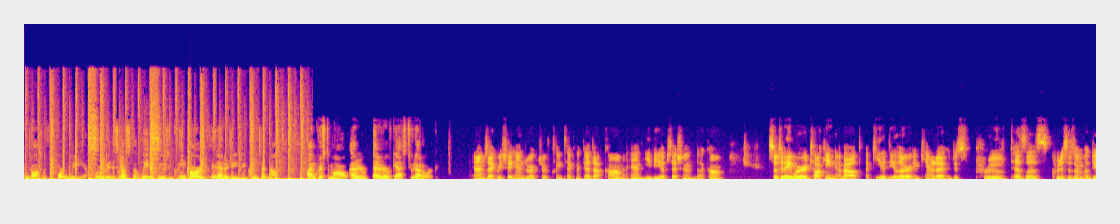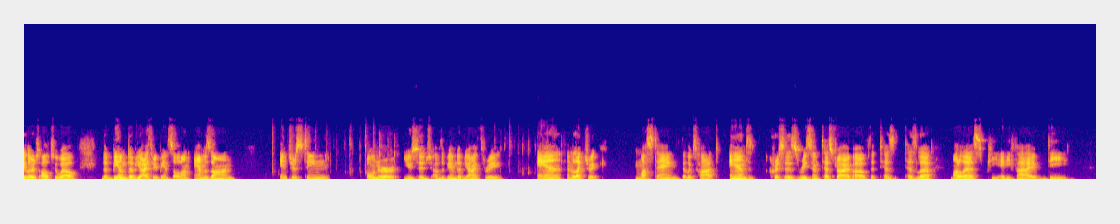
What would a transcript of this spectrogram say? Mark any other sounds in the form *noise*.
Tech Talk with Important Media, where we discuss the latest news in clean cars, clean energy, and clean technology. I'm Chris DeMorro, editor, editor of Gas2.org. And I'm Zachary Shahan, director of CleanTechnica.com and EVObsession.com. So today we're talking about a Kia dealer in Canada who just proved Tesla's criticism of dealers all too well. The BMW i3 being sold on Amazon. Interesting owner usage of the BMW i3 and an electric Mustang that looks hot and Chris's recent test drive of the tes- Tesla Model S P85D.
